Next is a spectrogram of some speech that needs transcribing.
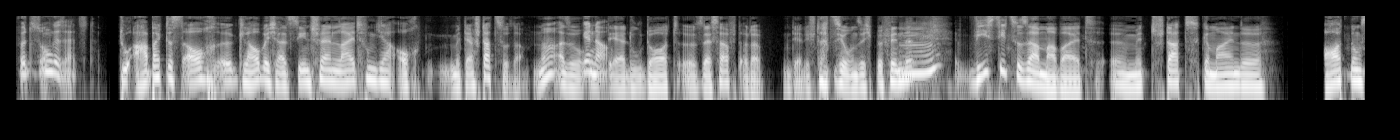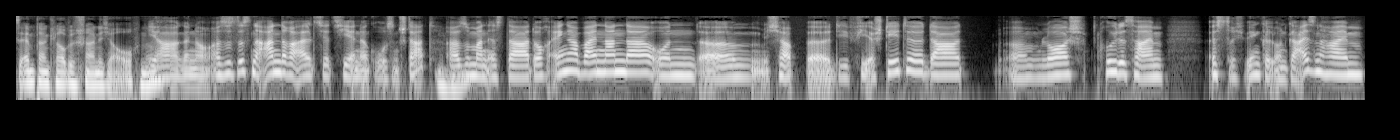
wird es umgesetzt. Du arbeitest auch, äh, glaube ich, als Dienststellenleitung ja auch mit der Stadt zusammen, ne? Also genau. in der du dort äh, sesshaft oder in der die Station sich befindet. Mhm. Wie ist die Zusammenarbeit äh, mit Stadt, Gemeinde, Ordnungsämtern, glaube ich, wahrscheinlich auch, ne? Ja, genau. Also es ist eine andere als jetzt hier in der großen Stadt. Mhm. Also man ist da doch enger beieinander und ähm, ich habe äh, die vier Städte da, ähm, Lorsch, Rüdesheim, Österreich-Winkel und Geisenheim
